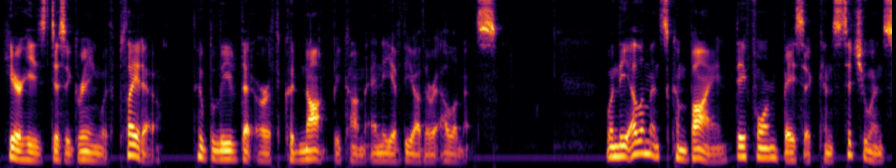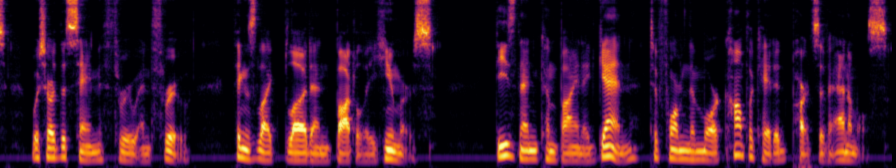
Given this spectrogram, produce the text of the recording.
Here he's disagreeing with Plato, who believed that earth could not become any of the other elements. When the elements combine, they form basic constituents, which are the same through and through, things like blood and bodily humors. These then combine again to form the more complicated parts of animals.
